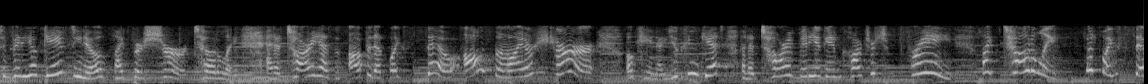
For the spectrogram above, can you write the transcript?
into video games, you know, like for sure, totally. And Atari has this offer that's like so awesome, I am sure. Okay, now you can get an Atari video game cartridge free. Like totally. That's like so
